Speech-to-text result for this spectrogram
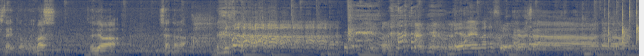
したいと思いますそれではさよなら。あ ありがとうございます。りがとうございました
